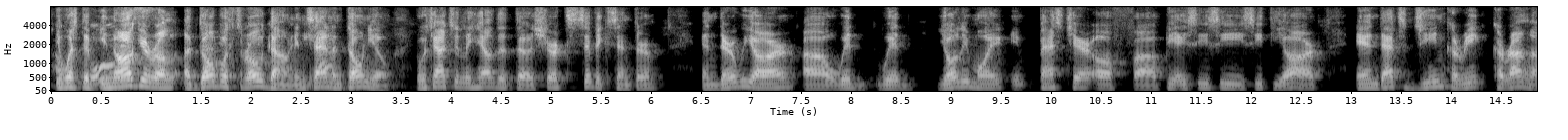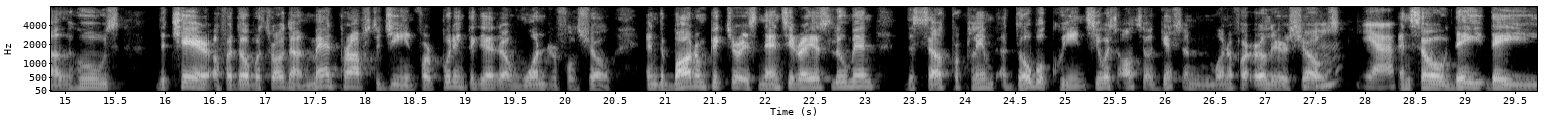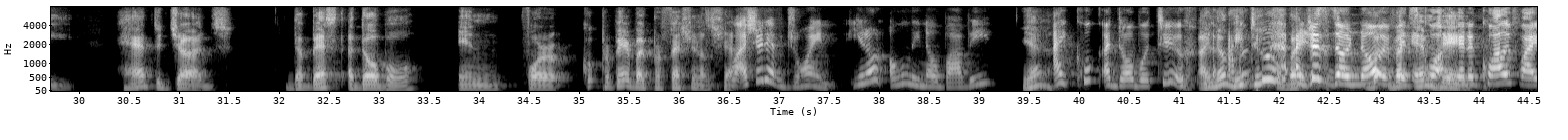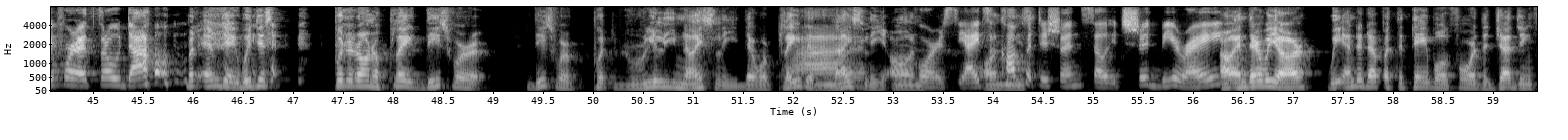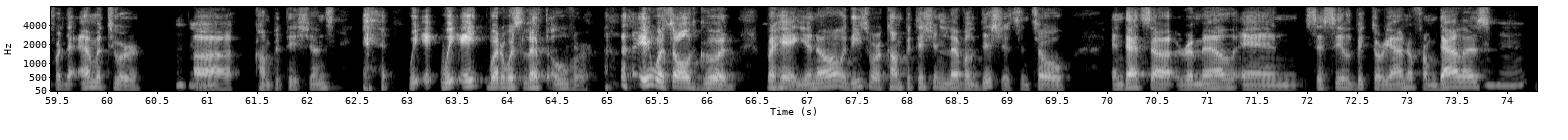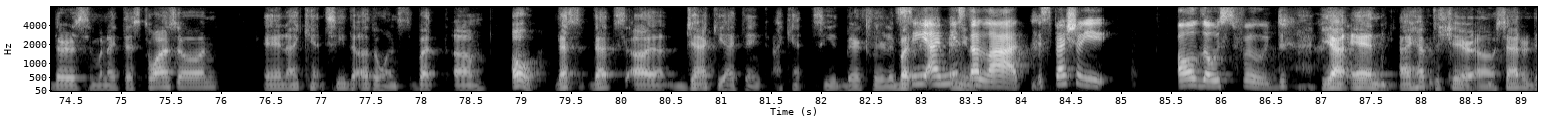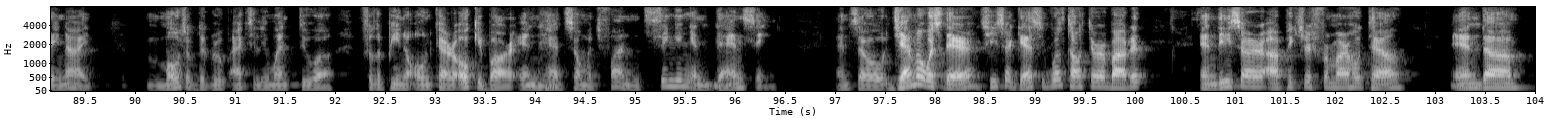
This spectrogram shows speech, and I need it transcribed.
it Of was the course. inaugural adobo throwdown in san antonio it was actually held at the Schertz civic center and there we are uh, with with yoli moy past chair of uh, pacc ctr and that's jean karangal who's the chair of adobo throwdown mad props to jean for putting together a wonderful show and the bottom picture is nancy reyes lumen the self-proclaimed adobo queen she was also a guest on one of our earlier shows Mhm. Yeah. and so they they had to judge the best adobo in for prepared by professional chefs Well, I should have joined. You don't only know Bobby. Yeah I cook adobo too. i know me too but I just don't know but- if but it's MJ gonna qualify for a throwdown. but mj we just put it on a plate these were these were put really nicely they were plated Ah, nicely on of course, yeah, it's a these- competition, so it should be right. Oh, and there we are. We ended up at the table for the judging for the amateur Mhm. uh, competitions. we we ate what was left over. it was all good, but hey, you know these were competition level dishes, and so and that's uh, Ramel and Cecile Victoriano from Dallas. Mhm. There's Manaites Tuazon, and I can't see the other ones, but um. Oh, that's that's uh Jackie, I think. I can't see it very clearly. But See, I missed anyway. a lot, especially all those food. Yeah, and I have to share. Uh, Saturday night, most of the group actually went to a Filipino-owned karaoke bar and Mhm. had so much fun singing and Mhm. dancing. And so Gemma was there. She's our guest. We'll talk to her about it. And these are uh, pictures from our hotel. And Mm-hmm. um,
